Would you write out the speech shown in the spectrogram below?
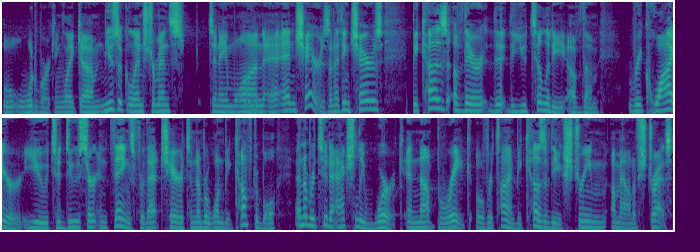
woodworking, like um, musical instruments, to name one, a- and, chairs. And I think chairs, because of their the, the utility of them, require you to do certain things for that chair to number one be comfortable and number two to actually work and not break over time because of the extreme amount of stress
